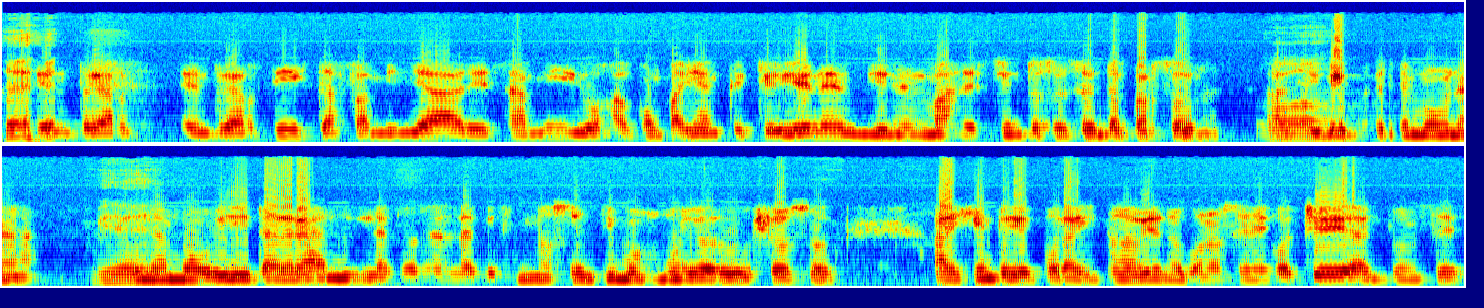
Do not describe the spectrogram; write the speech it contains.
Entre, entre artistas, familiares, amigos, acompañantes que vienen, vienen más de 160 personas. Así oh. que tenemos una, una movidita grande y la, en la que nos sentimos muy orgullosos. Hay gente que por ahí todavía no conoce Necochea, entonces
